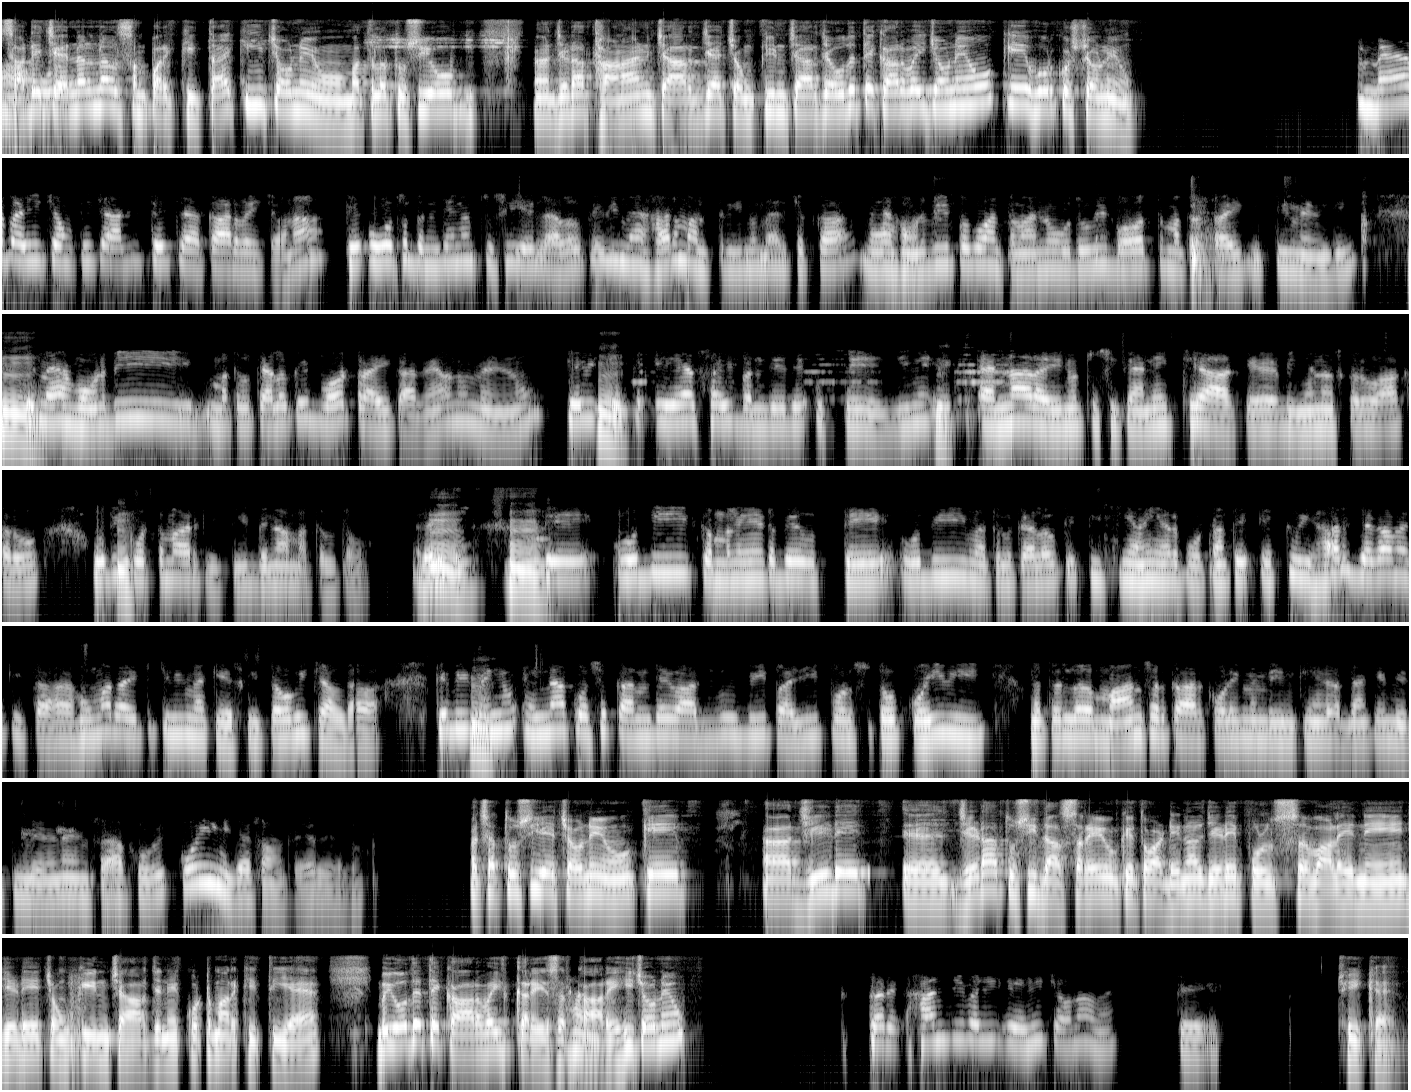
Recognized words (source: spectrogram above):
ਸਾਡੇ ਚੈਨਲ ਨਾਲ ਸੰਪਰਕ ਕੀਤਾ ਹੈ ਕੀ ਚਾਹੁੰਦੇ ਹੋ? ਮਤਲਬ ਤੁਸੀਂ ਉਹ ਜਿਹੜਾ ਥਾਣਾ ਇੰਚਾਰਜ ਹੈ ਚੌਂਕੀ ਇੰਚਾਰਜ ਹੈ ਉਹਦੇ ਤੇ ਕਾਰਵਾਈ ਚਾਹੁੰਦੇ ਹੋ ਕਿ ਹੋਰ ਕੁਝ ਚਾਹੁੰਦੇ ਹੋ? ਮੈਂ ਭਾਜੀ ਚੌਂਕੀ ਚਾਰਜ ਤੇ ਚਾ- ਕਾਰਵਾਈ ਚਾਹਣਾ ਕਿ ਉਸ ਬੰਦੇ ਨੂੰ ਤੁਸੀਂ ਇਹ ਲਾ ਲਓ ਕਿ ਵੀ ਮੈਂ ਹਰ ਮੰਤਰੀ ਨੂੰ ਮਿਲ ਚੁੱਕਾ ਮੈਂ ਹੁਣ ਵੀ ਭਗਵੰਤ ਮਾਨ ਨੂੰ ਉਦੋਂ ਵੀ ਬਹੁਤ ਮਤਲਬ ਟਰਾਈ ਕੀਤੀ ਮਿਲਣ ਦੀ ਤੇ ਹੂੰ ਮੈਂ ਹੁਣ ਵੀ ਮਤਲਬ ਕਹ ਲਓ ਕਿ ਬਹੁਤ ਟਰਾਈ ਕਰ ਰਿਹਾ ਉਹਨੂੰ ਮਿਲਣ ਨੂੰ ਕਿ ਵੀ ਹੂੰ। ਇੱਕ ਏਐਸਆਈ ਬੰਦੇ ਦੇ ਉੱਤੇ ਜਿਹਨੇ ਇੱਕ ਐਨਆਰਆਈ ਨੂੰ ਤੁਸੀਂ ਕਹਿੰਦੇ ਇੱਥੇ ਆ ਕੇ ਬਿਜ਼ਨਸ ਕਰੋ ਆ ਕਰੋ ਉਹਦੀ ਹੂੰ। ਕੁੱਟਮਾਰ ਕੀਤੀ ਬਿਨਾਂ ਮਤਲਬ ਤੋਂ ਤੇ ਉਹਦੀ ਕੰਪਲੇਂਟ ਦੇ ਉੱਤੇ ਉਹਦੀ ਮਤਲਬ ਕਹ ਲਓ ਕਿ ਕੀਤੀਆਂ ਹੋਈਆਂ ਰਿਪੋਰਟਾਂ ਤੇ ਇੱਕ ਵੀ ਹਰ ਜਗ੍ਹਾ ਮੈਂ ਕੀਤਾ ਹੈ ਹਿਊਮਨ ਰਾਈਟ 'ਚ ਵੀ ਮੈਂ ਕੇਸ ਕੀਤਾ ਉਹ ਵੀ ਚੱਲਦਾ ਵਾ। ਕਿ ਵੀ। ਮੈਨੂੰ ਇੰਨਾ ਕੁਝ ਕਰਨ ਦੇ ਬਾਵਜੂਦ ਵੀ ਭਾਜੀ ਪੁਲਿਸ ਤੋਂ ਕੋਈ ਵੀ ਮਤਲਬ ਮਾਨ ਸਰਕਾਰ ਕੋਲੇ ਮੈਂ ਬੇਨਤੀਆਂ ਕਰਦਾ ਕਿ ਮੇਰੇ ਨਾਲ ਇਨਸਾਫ ਹੋਵੇ ਕੋਈ ਨਹੀਂ ਗਾ ਸੁਣ ਰਿਹਾ ਦੇਖ ਲਓ ਅੱਛਾ ਤੁਸੀਂ ਇਹ ਚਾਹੁੰਦੇ ਹੋ ਕਿ ਜਿਹੜੇ ਜਿਹੜਾ ਤੁਸੀਂ ਦੱਸ ਰਹੇ ਹੋ ਕਿ ਤੁਹਾਡੇ ਨਾਲ ਜਿਹੜੇ ਪੁਲਿਸ ਵਾਲੇ ਨੇ ਜਿਹੜੇ ਚੌਂਕੀ ਇੰਚਾਰਜ ਨੇ ਕੁੱਟਮਾਰ ਕੀਤੀ ਹੈ ਬਈ ਉਹਦੇ ਤੇ ਕਾਰਵਾਈ ਕਰੇ ਸਰਕਾਰ। ਇਹੀ ਚਾਹੁੰਦੇ ਹੋ ਕਰੇ ਹਾਂਜੀ ਭਾਜੀ ਇਹੀ ਚਾਹੁੰਦਾ ਮੈਂ ਕਿ ਠੀਕ ਹੈ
